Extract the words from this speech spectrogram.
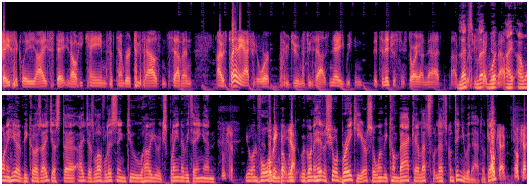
basically, I stayed. You know, he came September 2007. I was planning actually to work through June of 2008. We can. It's an interesting story on that. Uh, Let's let what I, I want to hear it because I just uh, I just love listening to how you explain everything and Okay. your involvement. Well, we- but yeah. we're, we're going to hit a short break here, so when we come back, uh, let's let's continue with that. Okay. Okay. Okay.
